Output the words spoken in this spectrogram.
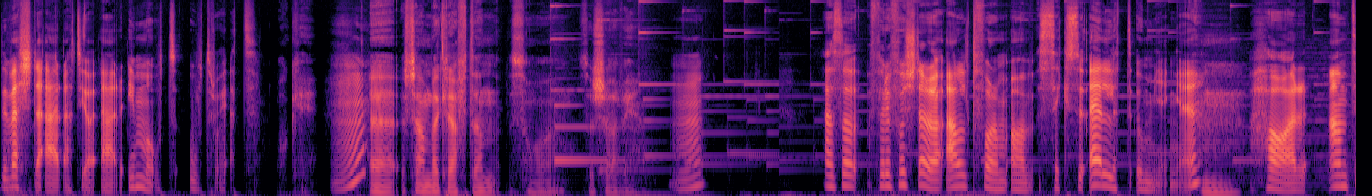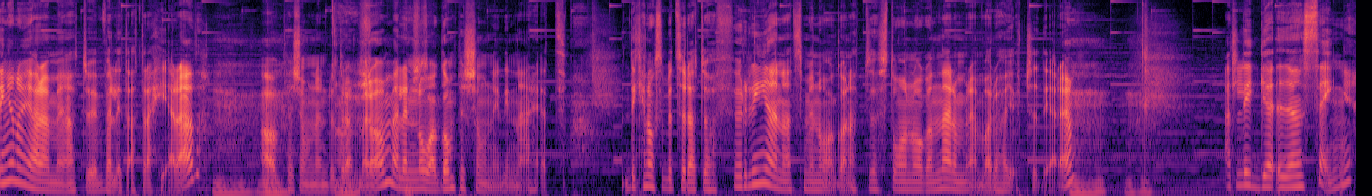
Det värsta är att jag är emot otrohet. Mm. Eh, samla kraften så, så kör vi. Mm. Alltså, för det första då, allt form av sexuellt umgänge Mm. har antingen att göra med att du är väldigt attraherad Mm. Mm. av personen du Ja, drömmer just- om, eller just någon person i din närhet. Det kan också betyda att du har förenats med någon, att du står någon närmare än vad du har gjort tidigare. Mhm. Mhm. Att ligga i en säng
